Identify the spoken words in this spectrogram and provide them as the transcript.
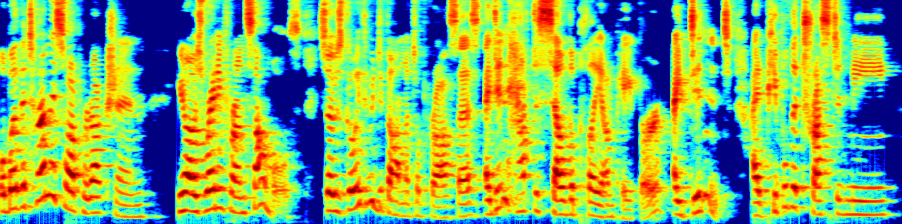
Well, by the time I saw production, you know, I was writing for ensembles. So I was going through a developmental process. I didn't have to sell the play on paper. I didn't. I had people that trusted me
